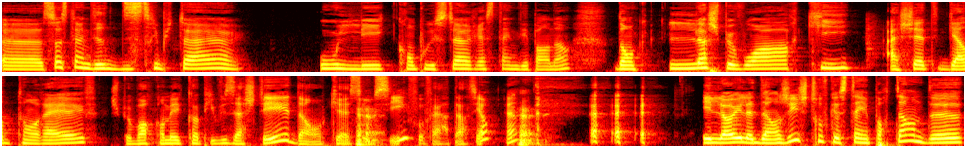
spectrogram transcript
Euh, ça c'est un di- distributeur où les compositeurs restent indépendants. Donc là, je peux voir qui achète Garde ton rêve. Je peux voir combien de copies vous achetez. Donc euh, ça aussi, il faut faire attention. Hein? Et là, et le danger, je trouve que c'est important de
